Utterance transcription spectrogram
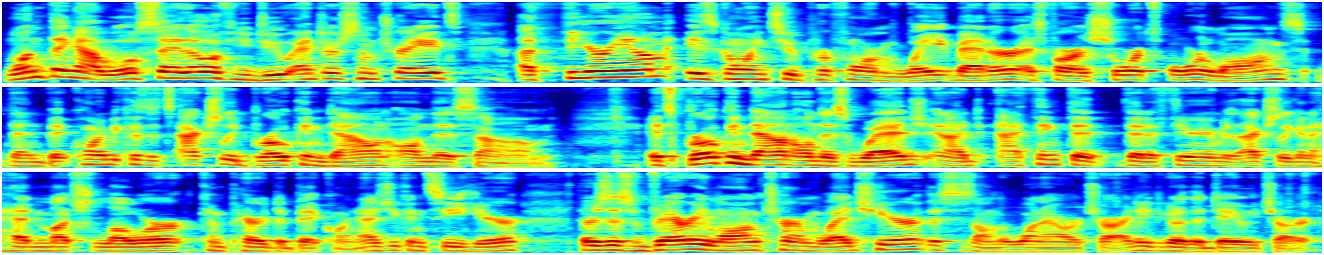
One thing I will say though, if you do enter some trades, Ethereum is going to perform way better as far as shorts or longs than Bitcoin because it's actually broken down on this um it's broken down on this wedge and I, I think that that Ethereum is actually going to head much lower compared to Bitcoin. As you can see here, there's this very long-term wedge here. This is on the 1 hour chart. I need to go to the daily chart.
